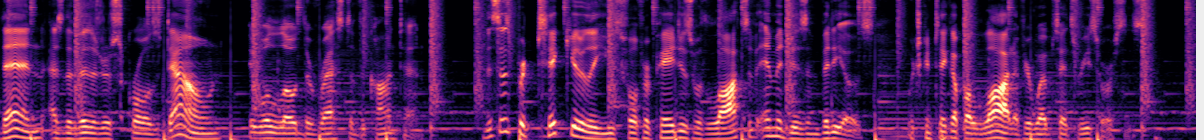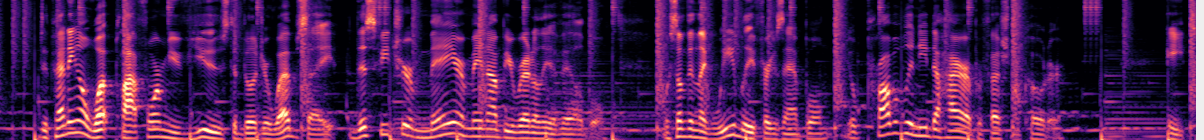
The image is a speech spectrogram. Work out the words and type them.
Then, as the visitor scrolls down, it will load the rest of the content. This is particularly useful for pages with lots of images and videos, which can take up a lot of your website's resources. Depending on what platform you've used to build your website, this feature may or may not be readily available. With something like Weebly, for example, you'll probably need to hire a professional coder. 8.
